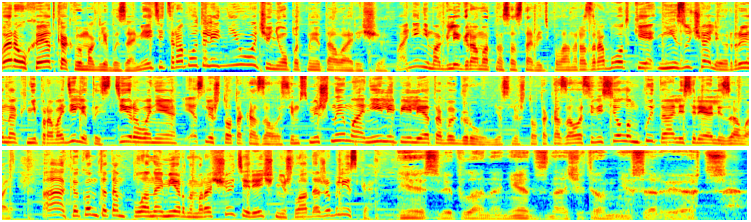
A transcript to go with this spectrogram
В Arrowhead, как вы могли бы заметить, работали не очень опытные товарищи. Они не могли грамотно составить план разработки, не изучали рынок, не проводили тестирование. Если что-то казалось им смешным, они лепили это в игру. Если что-то казалось веселым, пытались реализовать. А о каком-то там планомерном расчете речь не шла даже близко. Если плана нет, значит он не сорвется.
